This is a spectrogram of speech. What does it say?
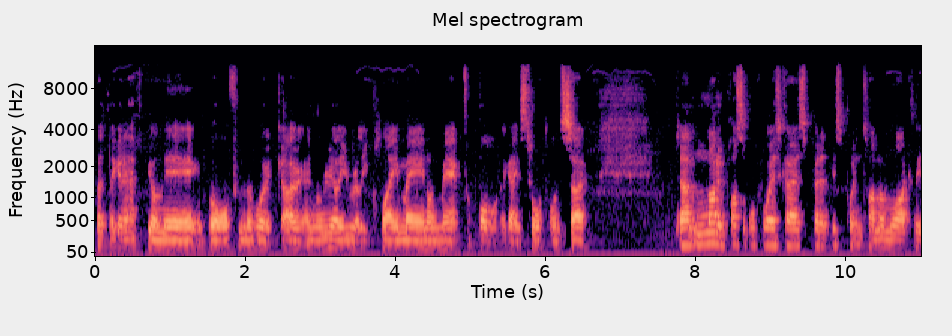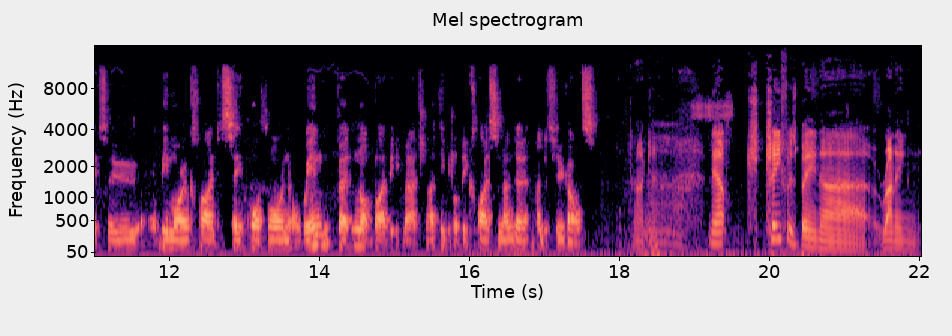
but they're going to have to be on their ball from the word go and really, really play man on man football against Hawthorn. So, um, not impossible for West Coast, but at this point in time, I'm likely to be more inclined to see Hawthorn win, but not by a big margin. I think it'll be close and under under two goals. Okay. Now, Chief has been uh, running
